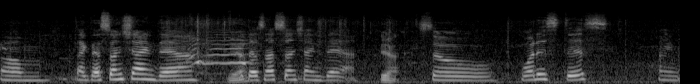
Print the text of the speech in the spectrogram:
Um, like there's sunshine there, Yeah. but there's not sunshine there. Yeah. So what is this? I mean,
